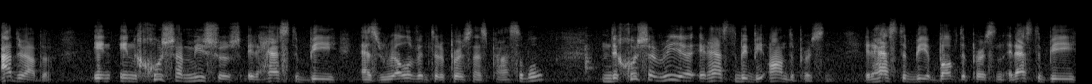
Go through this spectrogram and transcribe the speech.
adraba. In in chusha mishus, it has to be as relevant to the person as possible. In the chusha riyah, it has to be beyond the person. It has to be above the person. It has to be.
